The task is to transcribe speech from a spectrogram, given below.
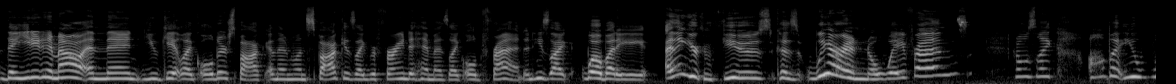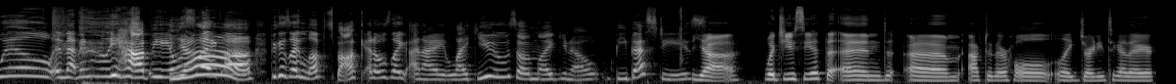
they yeeted him out and then you get like older Spock and then when Spock is like referring to him as like old friend and he's like, "Well, buddy, I think you're confused cuz we are in no way friends." And I was like, "Oh, but you will." And that made me really happy. I was like, Yeah. "Oh," because I loved Spock and I was like, "And I like you." So I'm like, you know, be besties. Yeah. What you see at the end, um, after their whole like journey together,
